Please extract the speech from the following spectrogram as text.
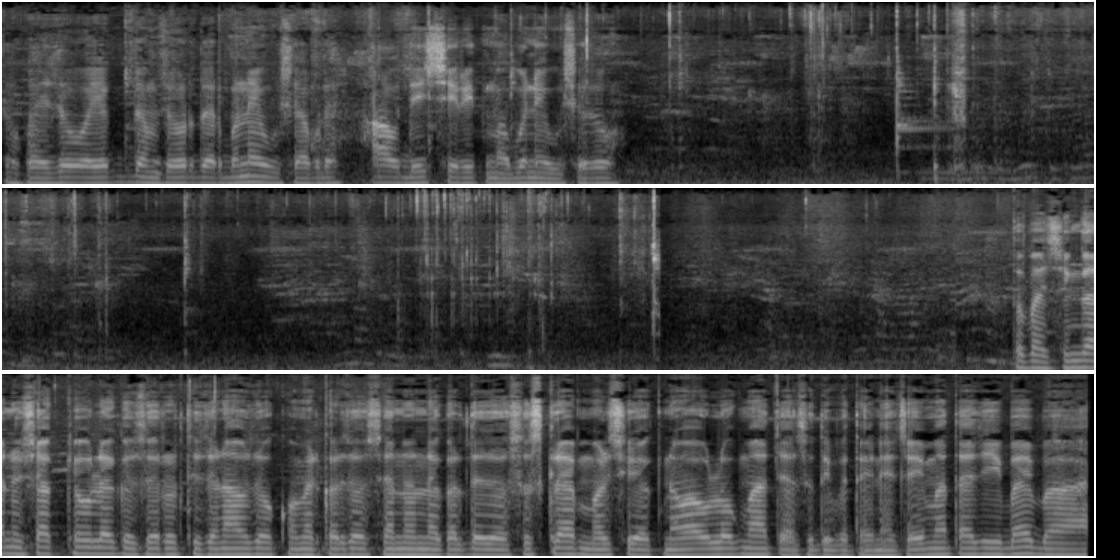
તો ભાઈ જો એકદમ જોરદાર બનાવ્યું છે આપણે. આવ દેશી રીતમાં બનાવ્યું છે, જો. તો ભાઈ, સિંગાનું શાક કેવું લાગ્યું જરૂરથી જણાવજો. કોમેન્ટ કરજો ચેનલને કરી દેજો. સબસ્ક્રાઈબ મળશું એક નવા વ્લોગમાં ત્યાં સુધી બધાને જય માતાજી. Bye bye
